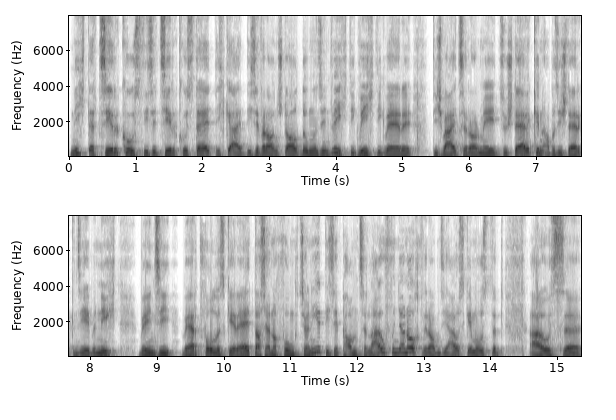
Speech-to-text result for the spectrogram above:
Nicht der Zirkus, diese Zirkustätigkeit, diese Veranstaltungen sind wichtig. Wichtig wäre, die Schweizer Armee zu stärken, aber sie stärken sie eben nicht, wenn sie wertvolles Gerät, das ja noch funktioniert, diese Panzer laufen ja noch, wir haben sie ausgemustert aus äh,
